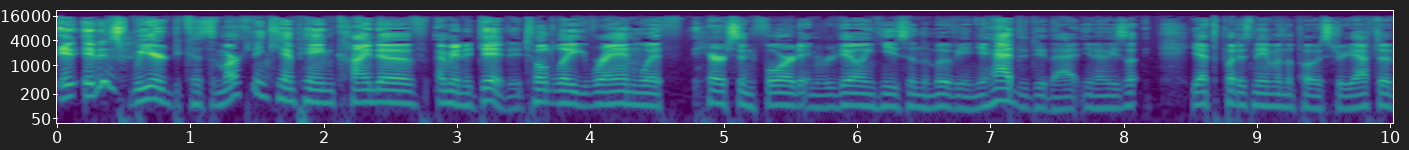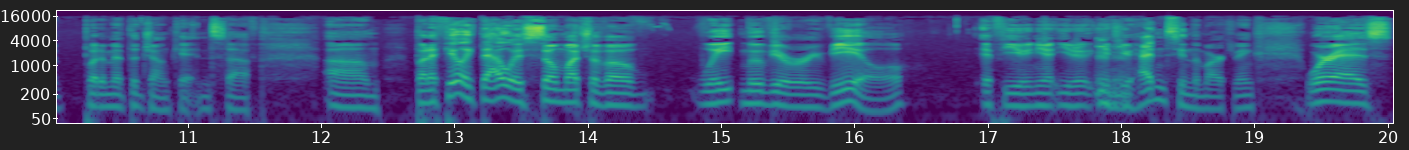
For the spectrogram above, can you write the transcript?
it, it is weird because the marketing campaign kind of, I mean, it did. It totally ran with Harrison Ford and revealing he's in the movie, and you had to do that. You know, he's you have to put his name on the poster, you have to put him at the junket and stuff. Um, but I feel like that was so much of a late movie reveal if you you know, mm-hmm. if you hadn't seen the marketing, whereas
